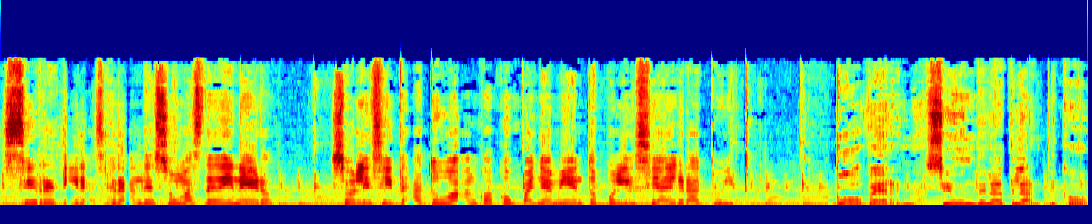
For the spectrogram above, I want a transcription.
Si retiras grandes sumas de dinero, solicita a tu banco acompañamiento policial gratuito. Gobernación del Atlántico.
